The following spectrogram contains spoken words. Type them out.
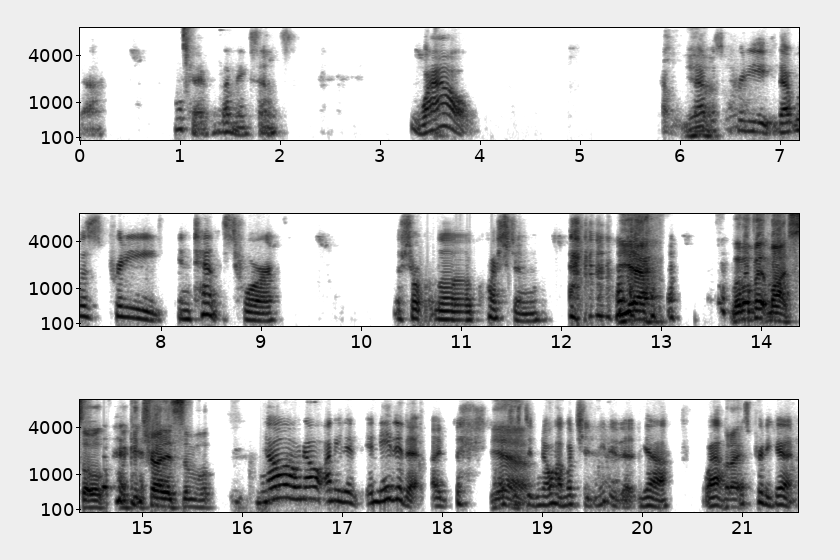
yeah. Okay, that makes sense. Wow. Yeah. That was pretty. That was pretty intense for a short little question. yeah, little bit much. So we can try to simple. No, no. I mean, it, it needed it. I, yeah. I just didn't know how much it needed it. Yeah. Wow, but that's I, pretty good.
